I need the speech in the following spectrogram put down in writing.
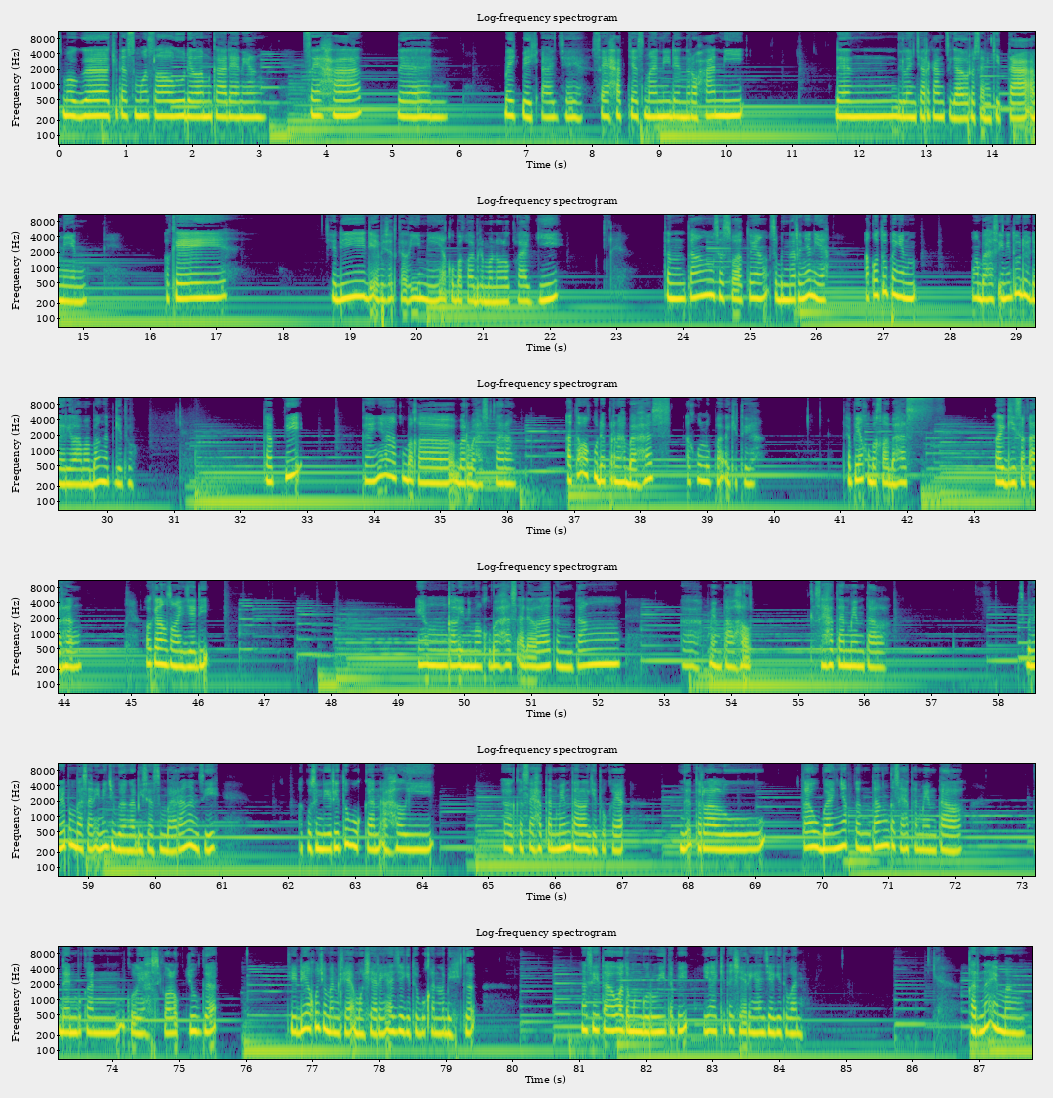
Semoga kita semua selalu dalam keadaan yang sehat dan baik-baik aja ya. Sehat jasmani dan rohani dan dilancarkan segala urusan kita. Amin. Oke. Okay. Jadi di episode kali ini aku bakal bermonolog lagi tentang sesuatu yang sebenarnya nih ya aku tuh pengen ngebahas ini tuh udah dari lama banget gitu. Tapi kayaknya aku bakal baru bahas sekarang. Atau aku udah pernah bahas aku lupa gitu ya. Tapi aku bakal bahas lagi sekarang. Oke langsung aja jadi yang kali ini mau aku bahas adalah tentang uh, mental health, kesehatan mental. Sebenarnya pembahasan ini juga nggak bisa sembarangan sih. Aku sendiri tuh bukan ahli uh, kesehatan mental gitu kayak nggak terlalu tahu banyak tentang kesehatan mental dan bukan kuliah psikolog juga. Jadi aku cuman kayak mau sharing aja gitu, bukan lebih ke ngasih tahu atau menggurui tapi ya kita sharing aja gitu kan karena emang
